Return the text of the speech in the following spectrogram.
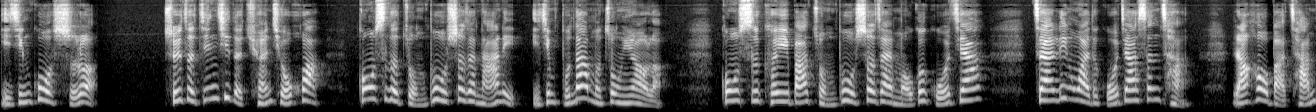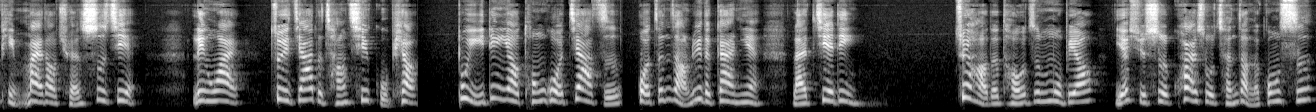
已经过时了。随着经济的全球化，公司的总部设在哪里已经不那么重要了。公司可以把总部设在某个国家，在另外的国家生产，然后把产品卖到全世界。另外，最佳的长期股票不一定要通过价值或增长率的概念来界定。最好的投资目标也许是快速成长的公司，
